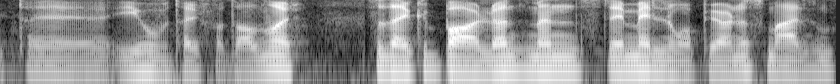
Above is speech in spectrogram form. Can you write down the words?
i hovedtariffavtalen vår. Så det er jo ikke bare lønn, mens de mellomoppgjørene, som er liksom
